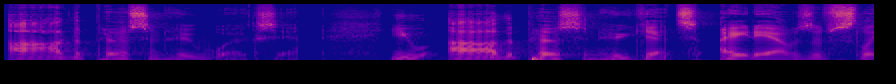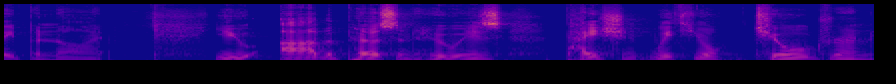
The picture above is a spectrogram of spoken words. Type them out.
are the person who works out. You are the person who gets eight hours of sleep a night. You are the person who is patient with your children,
